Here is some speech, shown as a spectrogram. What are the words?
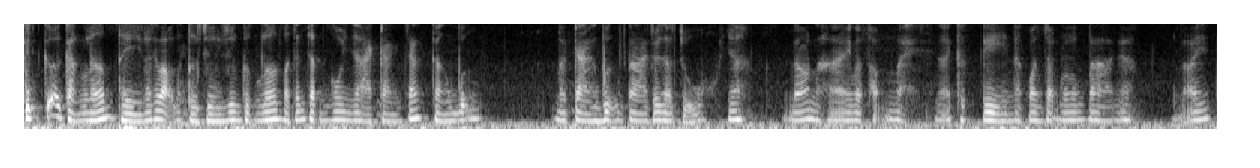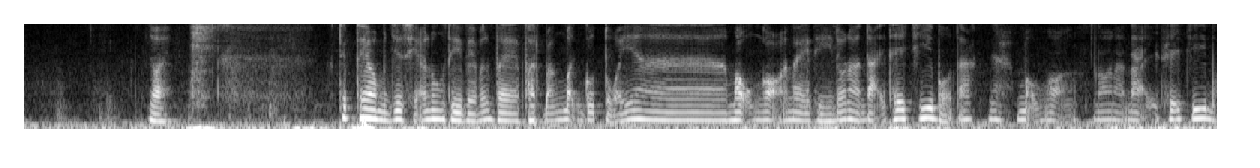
kích cỡ càng lớn thì nó sẽ tạo ra từ trường dương cực lớn và chắn chặt ngôi nhà càng chắc càng vững và càng vững tài cho gia chủ nhé đó là hai vật phẩm này đấy, cực kỳ là quan trọng cho chúng ta nhé đấy. Rồi. Tiếp theo mình chia sẻ luôn thì về vấn về Phật bản mệnh của tuổi à, Mậu Ngọ này thì đó là Đại Thế Chí Bồ Tát nha Mậu Ngọ nó là Đại Thế Chí Bồ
